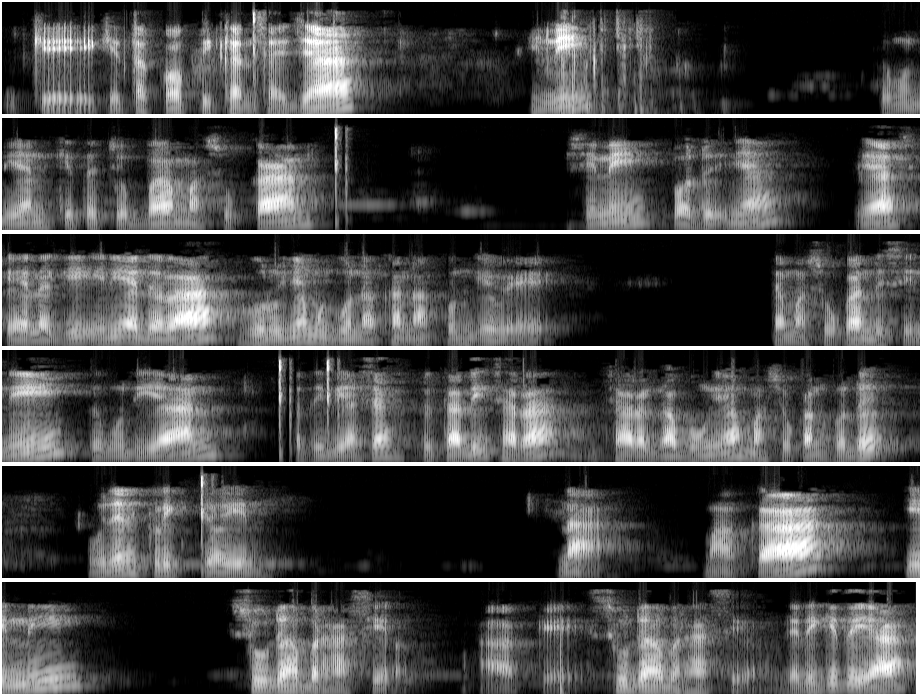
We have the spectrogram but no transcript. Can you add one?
Oke, kita kopikan saja ini. Kemudian kita coba masukkan di sini kodenya. Ya, sekali lagi ini adalah gurunya menggunakan akun GWE. Kita masukkan di sini, kemudian seperti biasa seperti tadi cara cara gabungnya masukkan kode, kemudian klik join. Nah, maka ini sudah berhasil. Oke, sudah berhasil. Jadi gitu ya.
